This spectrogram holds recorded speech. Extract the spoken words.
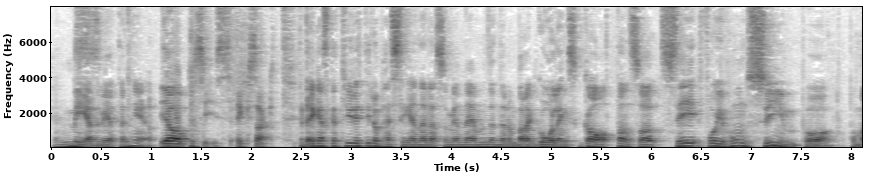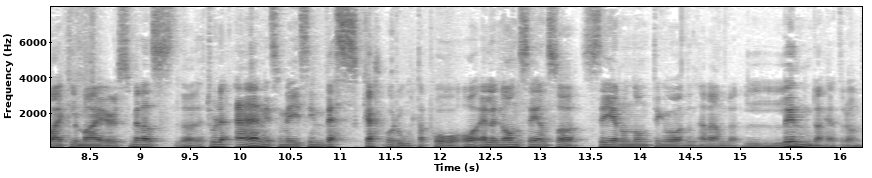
En medvetenhet. Ja, precis. Exakt. För det är ganska tydligt i de här scenerna som jag nämnde när de bara går längs gatan så se, får ju hon syn på, på Michael Myers medan jag tror det är Annie som är i sin väska och rotar på. Och, eller någon scen så ser hon någonting och den här andra, Linda heter hon.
